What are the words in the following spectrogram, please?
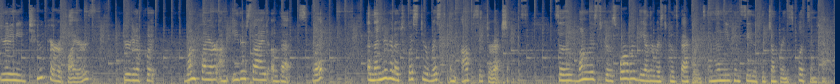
You're gonna need two pair of pliers. You're gonna put one plier on either side of that split and then you're gonna twist your wrist in opposite directions. So one wrist goes forward, the other wrist goes backwards, and then you can see that the jump ring splits in half.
